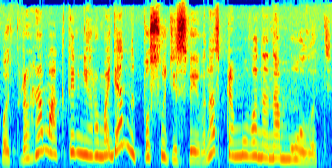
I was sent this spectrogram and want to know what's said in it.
от програма активні громадяни по суті своїй вона спрямована на молодь.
